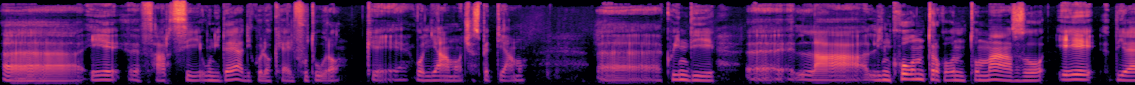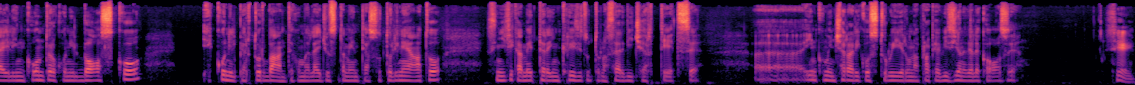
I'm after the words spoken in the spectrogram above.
uh, e farsi un'idea di quello che è il futuro che vogliamo, ci aspettiamo. Eh, quindi eh, la, l'incontro con Tommaso e direi l'incontro con il bosco e con il perturbante, come lei giustamente ha sottolineato, significa mettere in crisi tutta una serie di certezze, eh, incominciare a ricostruire una propria visione delle cose. Sì.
